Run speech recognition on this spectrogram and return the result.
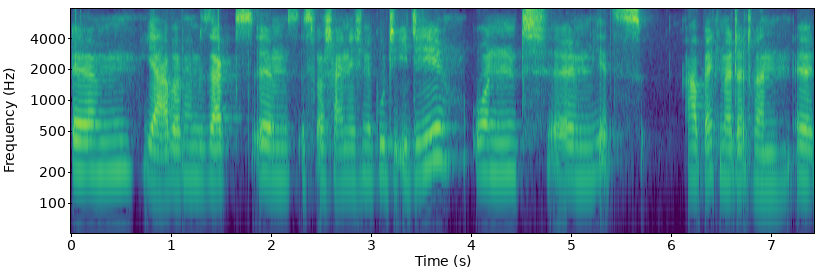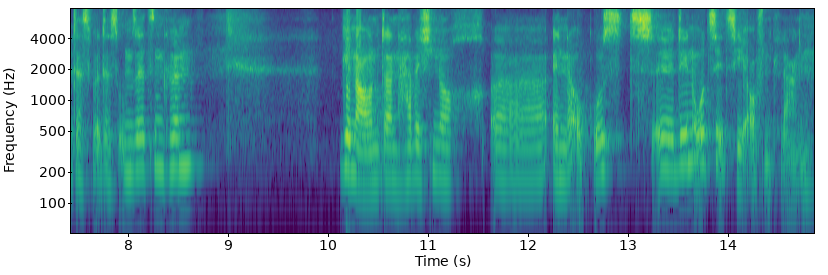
Ähm, ja, aber wir haben gesagt, ähm, es ist wahrscheinlich eine gute Idee und ähm, jetzt arbeiten wir daran, äh, dass wir das umsetzen können. Genau, und dann habe ich noch äh, Ende August äh, den OCC auf dem Plan.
